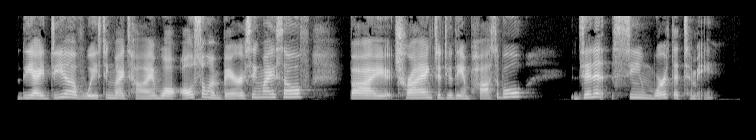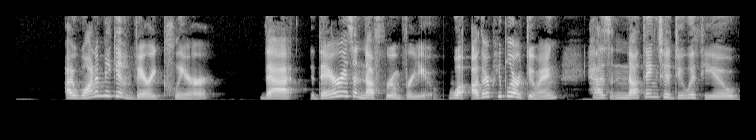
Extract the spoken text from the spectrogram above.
the idea of wasting my time while also embarrassing myself by trying to do the impossible didn't seem worth it to me. I want to make it very clear that there is enough room for you. What other people are doing has nothing to do with you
